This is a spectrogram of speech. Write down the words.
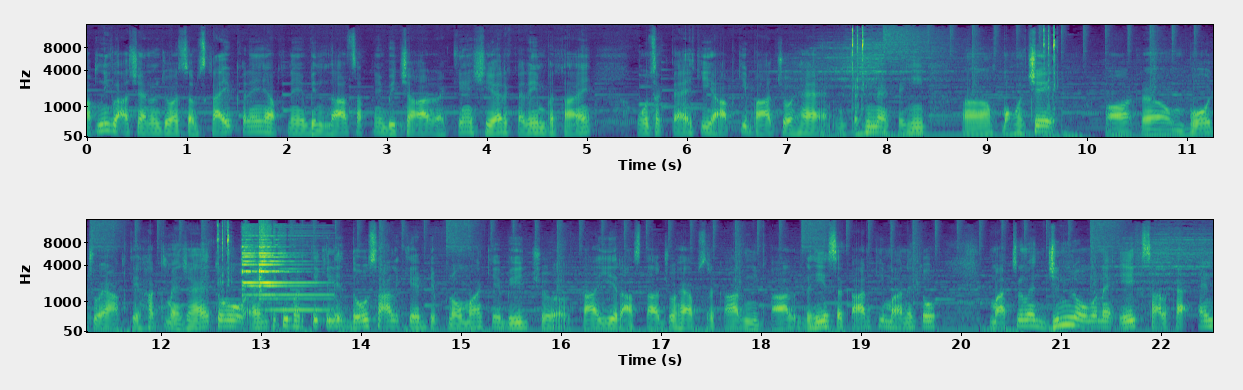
अपनी क्लास चैनल जो है सब्सक्राइब करें, अपने बिंदास अपने विचार रखें, शेयर करें, बताएँ। हो सकता है कि आपकी बात जो है कहीं ना कहीं पहुँचे और वो जो है आपके हक में जाए। तो एन भर्ती के लिए दो साल के डिप्लोमा के बीच का ये रास्ता जो है अब सरकार निकाल रही है। सरकार की माने तो हिमाचल में जिन लोगों ने एक साल का एन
